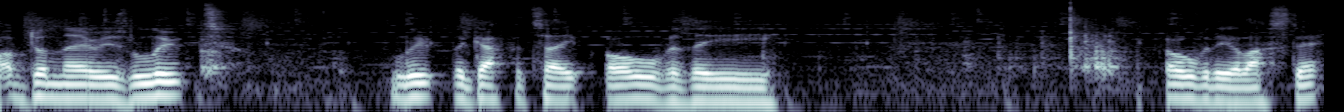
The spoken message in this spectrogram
What I've done there is looped looped the gaffer tape over the over the elastic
